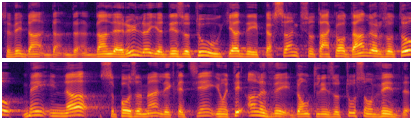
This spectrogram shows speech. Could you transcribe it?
vous savez, dans, dans, la rue, là, il y a des autos où il y a des personnes qui sont encore dans leurs autos, mais il y a, supposément, les chrétiens, ils ont été enlevés, donc les autos sont vides.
